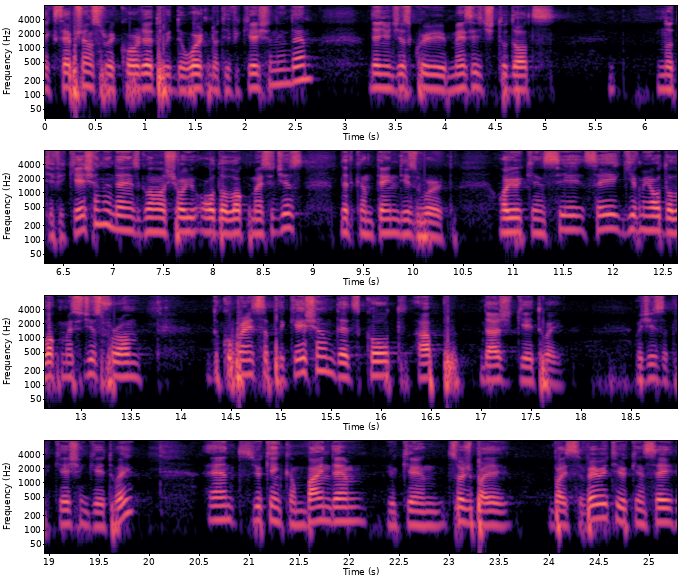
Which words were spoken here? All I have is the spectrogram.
exceptions recorded with the word notification in them, then you just query message to dots notification, and then it's going to show you all the log messages that contain this word. Or you can see, say, give me all the log messages from the Kubernetes application that's called app-gateway, which is application gateway. And you can combine them. You can search by, by severity. You can say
